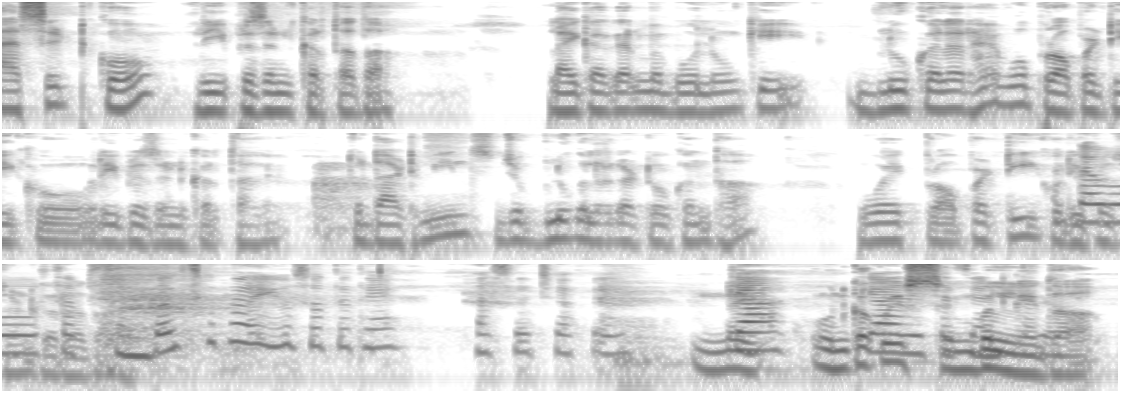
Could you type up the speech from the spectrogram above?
एसिड को रिप्रेजेंट करता था। लाइक like अगर मैं बोलूँ कि ब्लू कलर है, वो प्रॉपर्टी को रिप्रेजेंट करता है। तो दैट मीन्स जो ब्लू कलर का टोकन था वो एक प्रॉपर्टी को रिप्रेजेंट कर रहा था। सिंबल्स की तरह यूज़ होते थे ऐसे या फिर नहीं क्या उनका क्या कोई सिंबल नहीं था।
